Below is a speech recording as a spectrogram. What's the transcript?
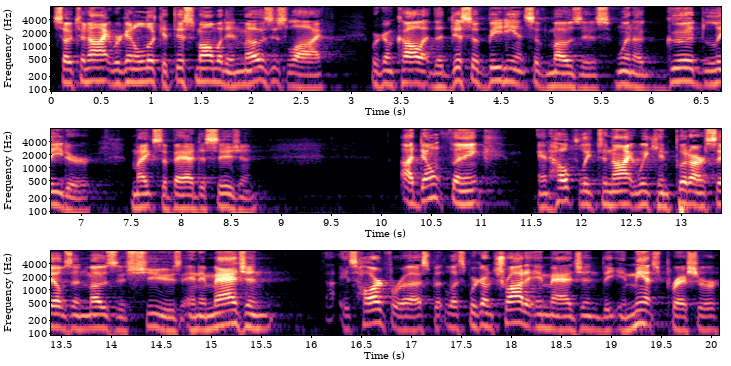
So tonight we're going to look at this moment in Moses' life we're going to call it the disobedience of Moses when a good leader makes a bad decision. I don't think, and hopefully tonight we can put ourselves in Moses' shoes and imagine. It's hard for us, but let's, we're going to try to imagine the immense pressure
